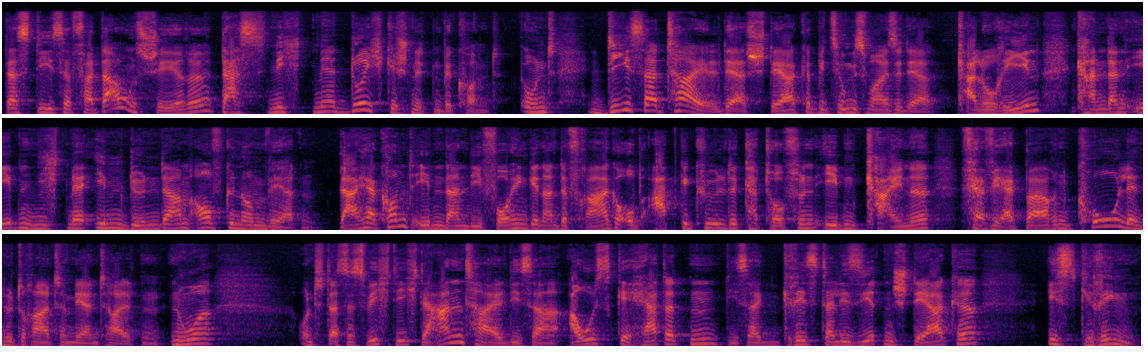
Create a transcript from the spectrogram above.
dass diese Verdauungsschere das nicht mehr durchgeschnitten bekommt. Und dieser Teil der Stärke bzw. der Kalorien kann dann eben nicht mehr im Dünndarm aufgenommen werden. Daher kommt eben dann die vorhin genannte Frage, ob abgekühlte Kartoffeln eben keine verwertbaren Kohlenhydrate mehr enthalten. Nur und das ist wichtig, der Anteil dieser ausgehärteten, dieser kristallisierten Stärke ist gering.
